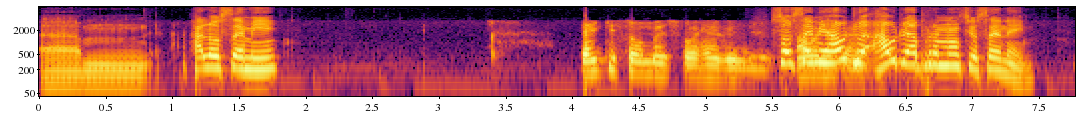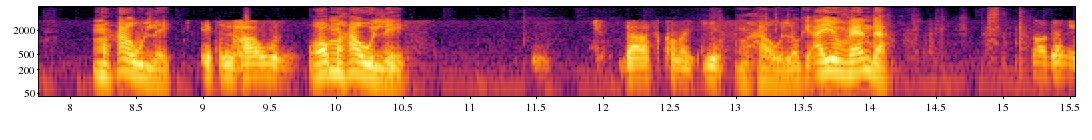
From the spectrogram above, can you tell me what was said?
um, hello Sammy Thank you so much for having me. so Sammy are how do guys? how do i pronounce your surname mahaule It's Howell. or mahaule That's correct. Yes. mahaule okay are you Venda So then, Eh?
